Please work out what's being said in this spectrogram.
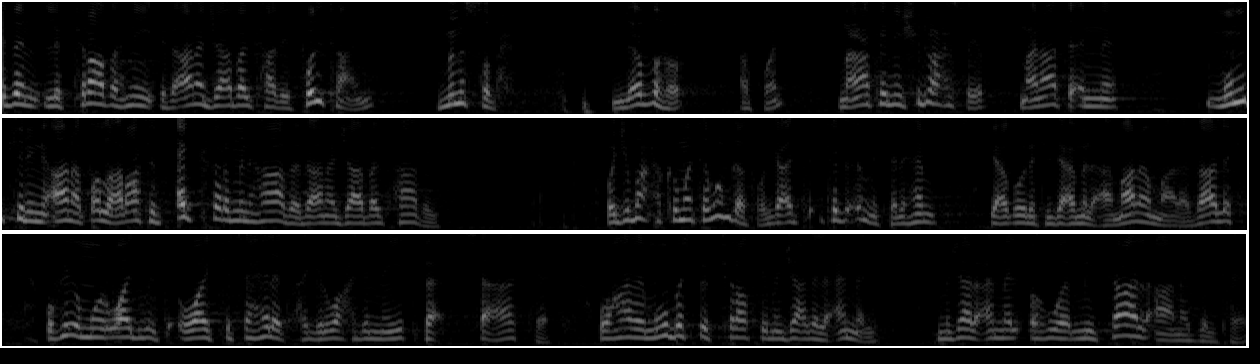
إذا الافتراض هني إذا أنا جابلت هذه full time من الصبح للظهر عفوا معناته إني شنو راح يصير؟ معناته انه ممكن إني أنا أطلع راتب أكثر من هذا إذا أنا جابلت هذه. يا جماعة حكومتنا مو مقصره قاعد تدعمك يعني هم يعطونك دعم العمالة وما إلى ذلك وفي أمور وايد وايد تسهلت حق الواحد إنه يتبع سعادته وهذا مو بس بافتراض في مجال العمل، مجال العمل هو مثال أنا قلته.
